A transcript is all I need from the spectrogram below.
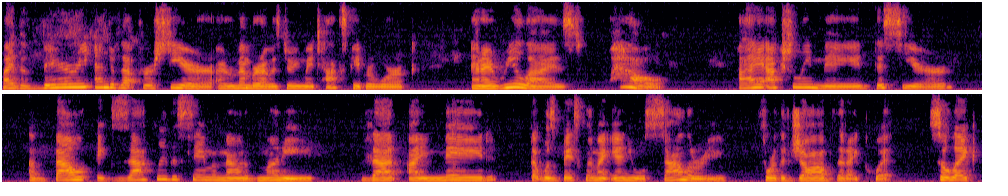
by the very end of that first year i remember i was doing my tax paperwork and i realized wow I actually made this year about exactly the same amount of money that I made that was basically my annual salary for the job that I quit. So like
